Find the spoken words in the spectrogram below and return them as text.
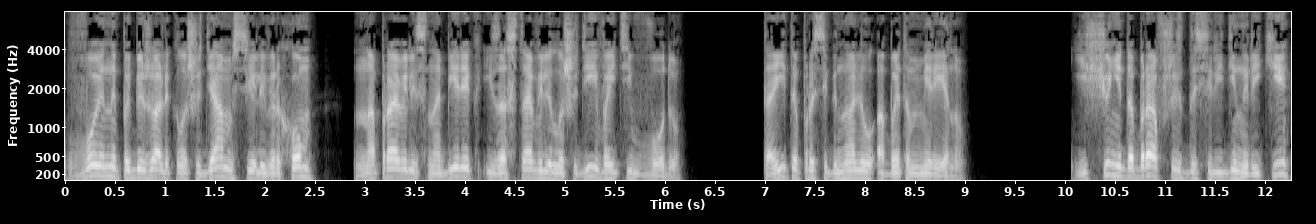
Воины побежали к лошадям, сели верхом, направились на берег и заставили лошадей войти в воду. Таита просигналил об этом Мирену. Еще не добравшись до середины реки,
